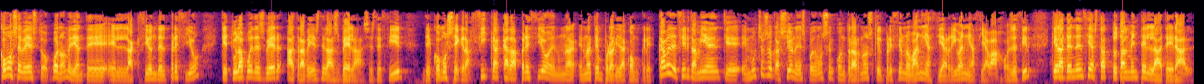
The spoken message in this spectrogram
¿Cómo se ve esto? Bueno, mediante la acción del precio, que tú la puedes ver a través de las velas, es decir, de cómo se grafica cada precio en una, en una, temporalidad concreta. Cabe decir también que en muchas ocasiones podemos encontrarnos que el precio no va ni hacia arriba ni hacia abajo, es decir, que la tendencia está totalmente lateral.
